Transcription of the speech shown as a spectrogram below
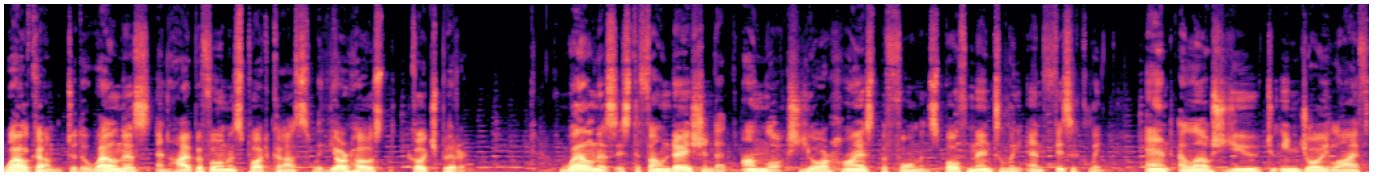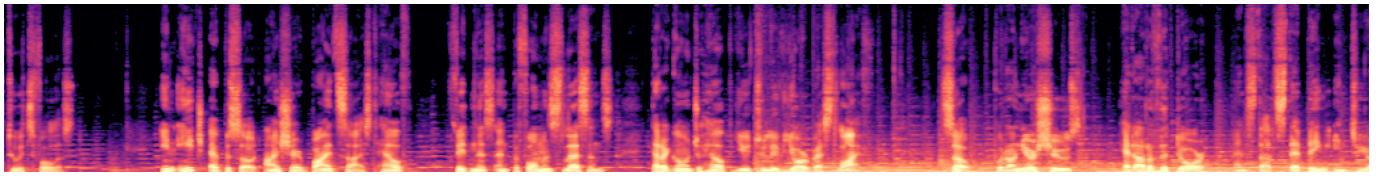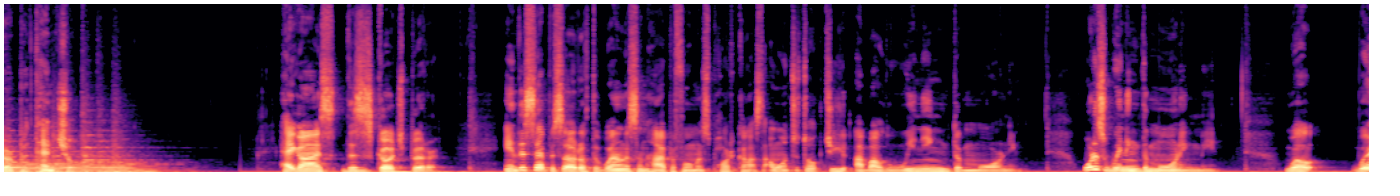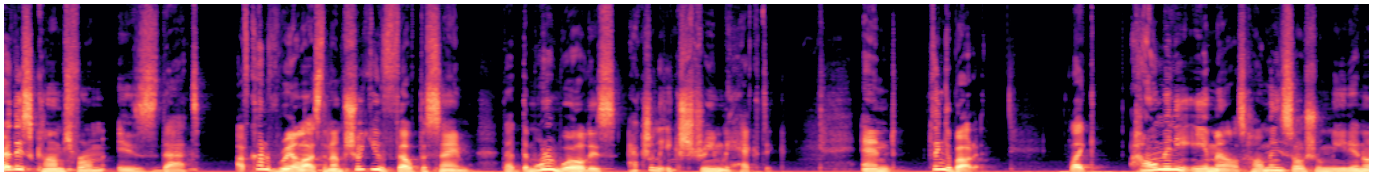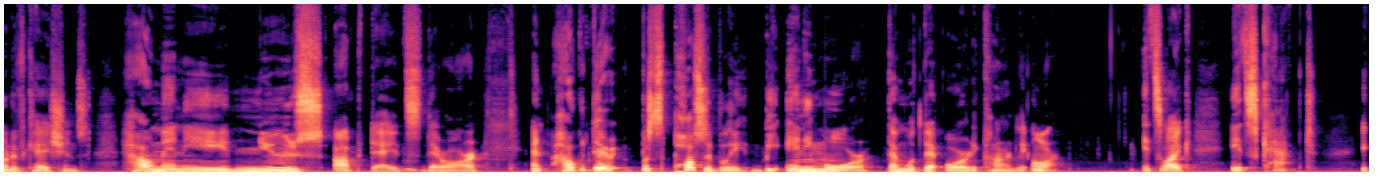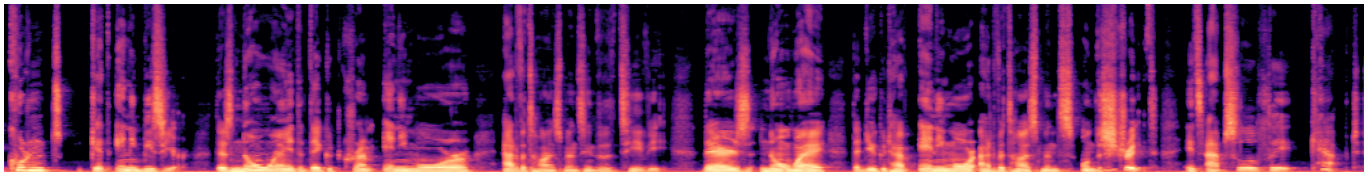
Welcome to the Wellness and High Performance Podcast with your host, Coach Peter. Wellness is the foundation that unlocks your highest performance both mentally and physically and allows you to enjoy life to its fullest. In each episode, I share bite sized health, fitness, and performance lessons that are going to help you to live your best life. So, put on your shoes, head out of the door, and start stepping into your potential. Hey guys, this is Coach Peter. In this episode of the Wellness and High Performance podcast, I want to talk to you about winning the morning. What does winning the morning mean? Well, where this comes from is that I've kind of realized, and I'm sure you've felt the same, that the modern world is actually extremely hectic. And think about it like, how many emails, how many social media notifications, how many news updates there are and how could there possibly be any more than what there already currently are? It's like it's capped. It couldn't get any busier. There's no way that they could cram any more advertisements into the TV. There's no way that you could have any more advertisements on the street. It's absolutely capped.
